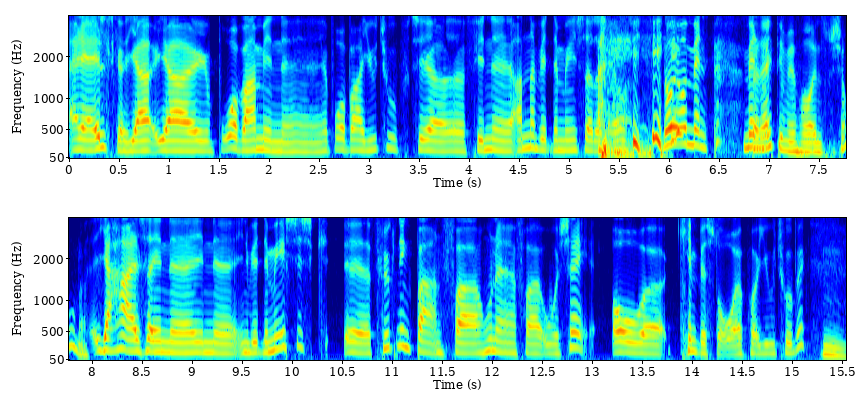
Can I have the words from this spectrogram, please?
Ja, jeg elsker det. Jeg, jeg, bruger bare min, øh, jeg bruger bare YouTube til at finde andre vietnamesere, der laver. Nå jo, men, Men, men det er rigtigt med for inspirationer. jeg har altså en, øh, en, øh, en vietnamesisk øh, flygtningbarn fra, hun er fra USA, og øh, kæmpe store på YouTube, ikke? Hmm.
